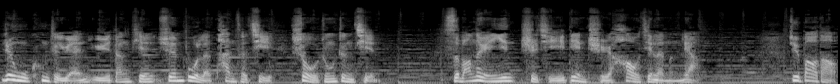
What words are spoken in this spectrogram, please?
任务控制员于当天宣布了探测器寿终正寝，死亡的原因是其电池耗尽了能量。据报道，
